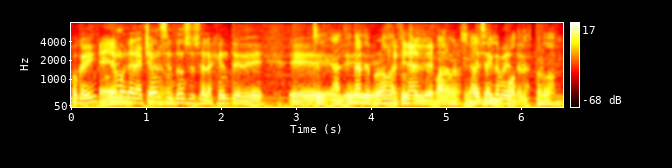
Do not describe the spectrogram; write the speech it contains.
Ok, démosle la chance pero- entonces a la gente de. eh, sí, al de- final del programa. al final del bueno, programa, al final del exactamente. podcast, perdón.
